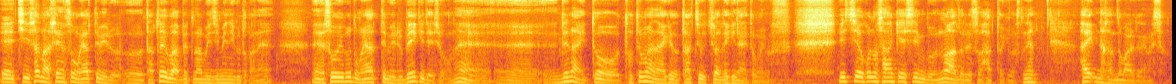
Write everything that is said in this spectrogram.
えー、小さな戦争もやってみる、例えばベトナムいじめに行くとかね、えー、そういうこともやってみるべきでしょうね、えー、でないと、とてもやないけど、太刀打ちはできないと思います。一応、この産経新聞のアドレスを貼っておきますね。はい、皆さんどうもありがとうございました。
